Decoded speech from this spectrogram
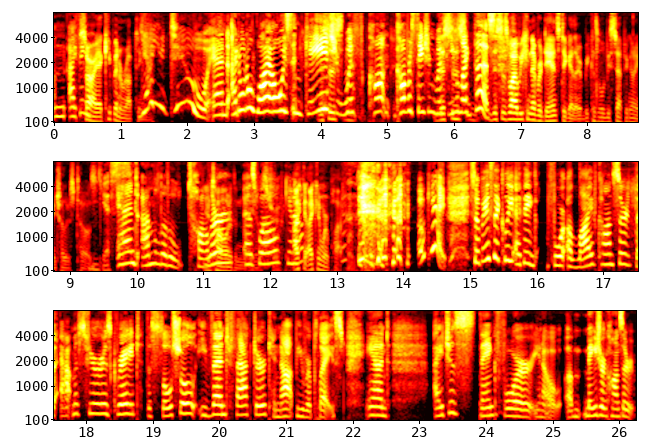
Um, I think. Sorry, I keep interrupting. Yeah, you. you do, and I don't know why I always engage is- with con- conversation with you is like this. This is why we can never dance together because we'll be stepping on each other's toes. Yes. And I'm a little You're taller, taller than me, as well, you know. I can, I can wear platforms. Okay. So basically, I think for a live concert, the atmosphere is great. The social event factor cannot be replaced. And I just think for, you know, a major concert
